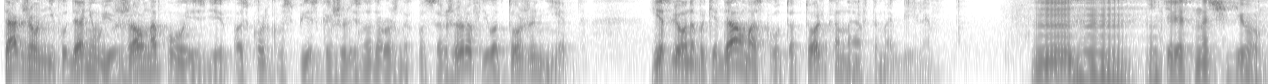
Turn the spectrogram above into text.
Также он никуда не уезжал на поезде, поскольку в списках железнодорожных пассажиров его тоже нет. Если он и покидал Москву, то только на автомобиле. Угу. Интересно, на чьем?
